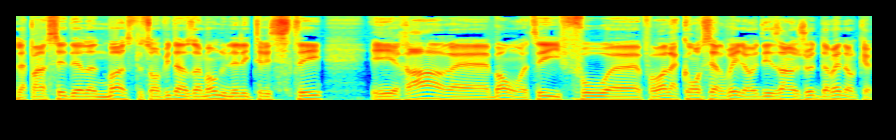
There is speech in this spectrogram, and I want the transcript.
la pensée d'Elon Musk. Ils sont vit dans un monde où l'électricité est rare. Euh, bon, tu sais, il faut, euh, la conserver. Là, un des enjeux de demain. Donc, euh,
